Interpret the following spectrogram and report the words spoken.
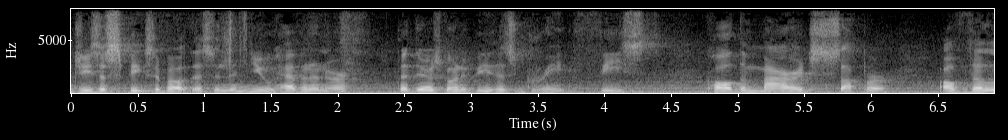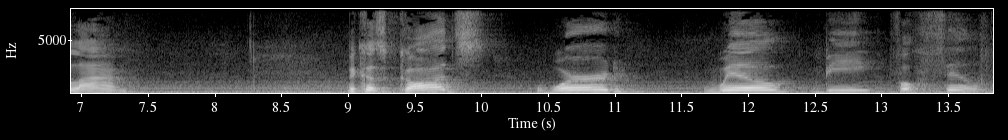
Jesus speaks about this in the new heaven and earth, that there's going to be this great feast called the marriage supper of the Lamb. Because God's word will be fulfilled.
